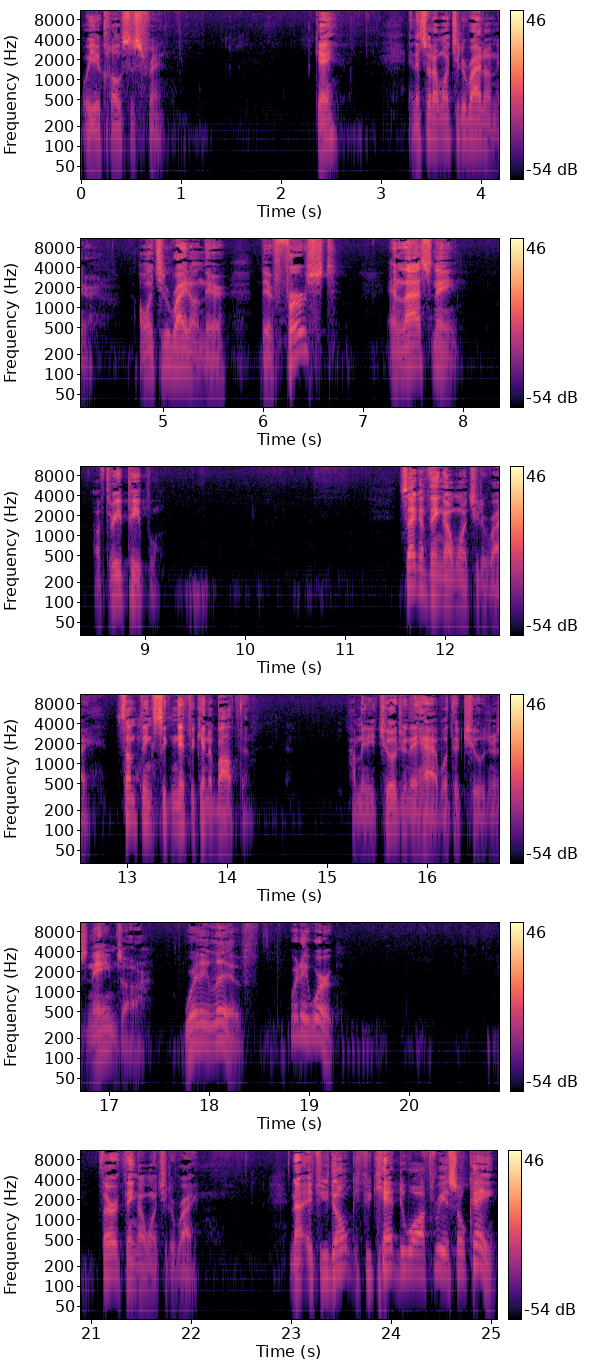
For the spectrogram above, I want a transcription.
or your closest friend. Okay? And that's what I want you to write on there. I want you to write on there their first and last name of three people. Second thing I want you to write something significant about them. How many children they have, what their children's names are, where they live, where they work, Third thing I want you to write. Now, if you don't, if you can't do all three, it's okay.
